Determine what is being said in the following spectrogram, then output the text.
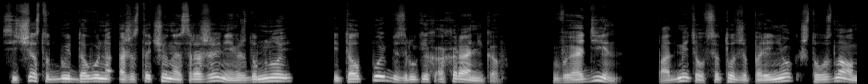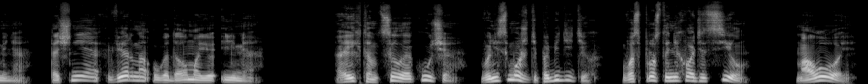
Сейчас тут будет довольно ожесточенное сражение между мной и толпой безруких охранников. Вы один, подметил все тот же паренек, что узнал меня. Точнее, верно угадал мое имя. А их там целая куча. Вы не сможете победить их. У вас просто не хватит сил. Малой,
